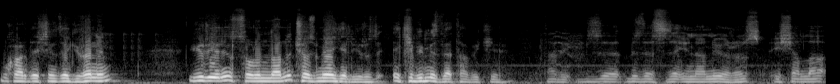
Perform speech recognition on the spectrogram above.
Bu kardeşinize güvenin. Yürüyerin sorunlarını çözmeye geliyoruz. Ekibimizle tabii ki. Tabii biz biz de size inanıyoruz. İnşallah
